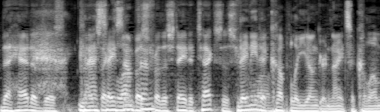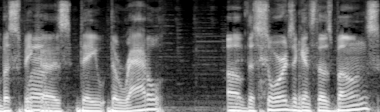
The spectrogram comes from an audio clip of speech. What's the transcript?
the head of the I Knights say of Columbus something? for the state of Texas. They need a couple of younger Knights of Columbus because they the rattle of the swords against those bones.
